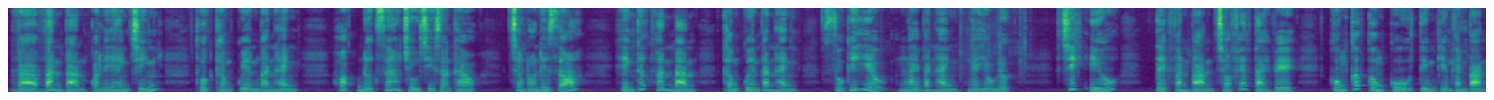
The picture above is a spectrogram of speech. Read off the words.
và văn bản quản lý hành chính thuộc thẩm quyền ban hành hoặc được giao chủ trì soạn thảo, trong đó nêu rõ hình thức văn bản, thẩm quyền ban hành, số ký hiệu, ngày ban hành, ngày hiệu lực, trích yếu, tệp văn bản cho phép tải về, cung cấp công cụ tìm kiếm văn bản.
